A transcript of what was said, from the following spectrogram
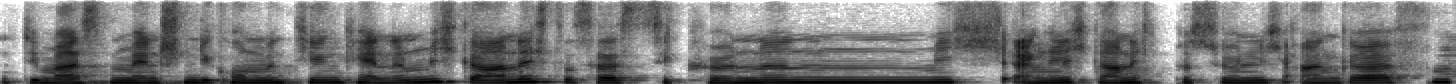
die meisten Menschen, die kommentieren, kennen mich gar nicht. Das heißt, sie können mich eigentlich gar nicht persönlich angreifen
